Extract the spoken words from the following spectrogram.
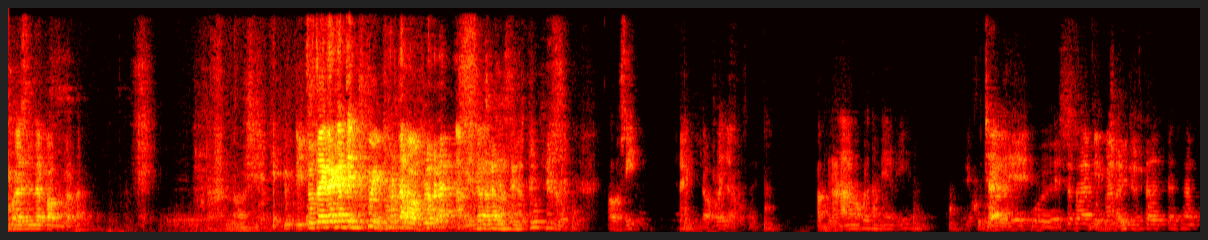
Puede ser de Pamplona. No, sí. ¿Y tú te crees que te me importa Pamplona? A mí ¿Sabes no lo tienes tú? O sí. Sí, lo voy a Pamplona a lo mejor también, oye. Escucha, eh, Pues- eso está en mi pues mano y no está pensando,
